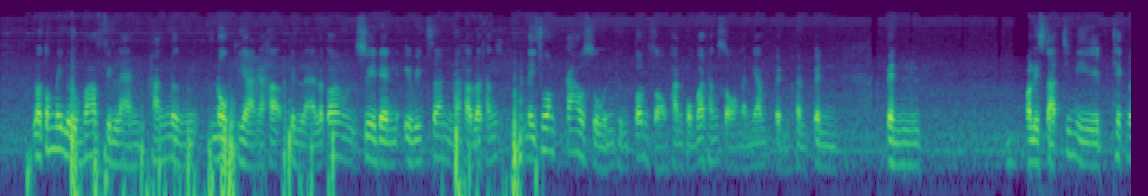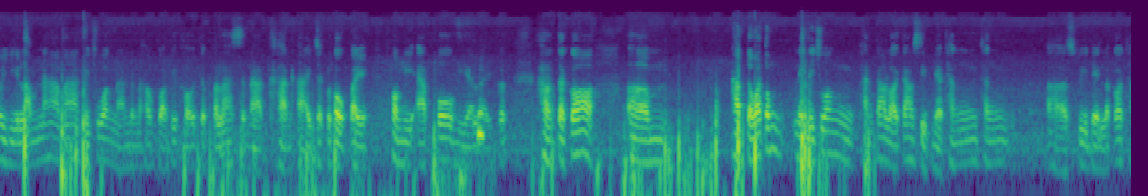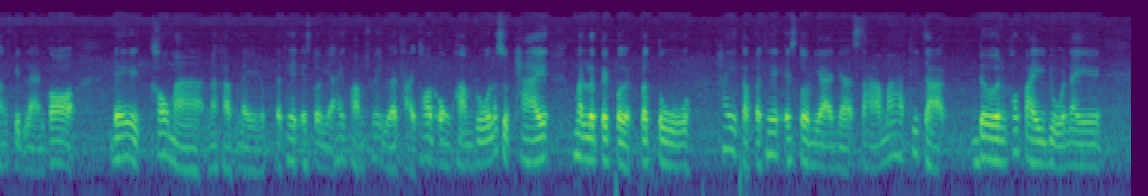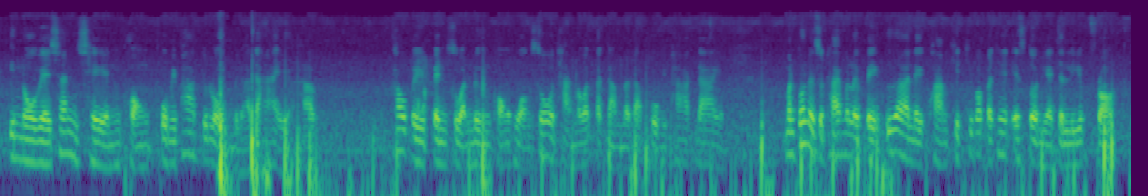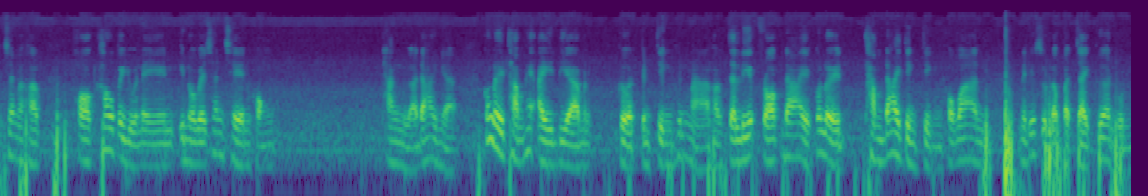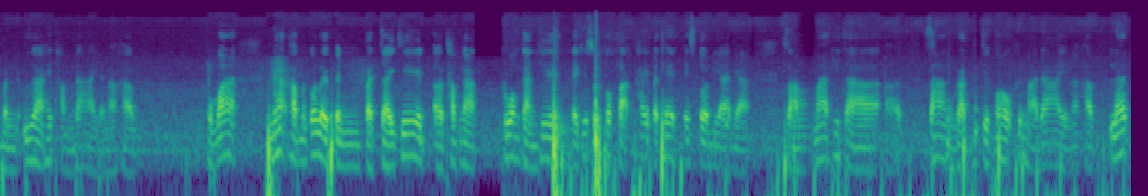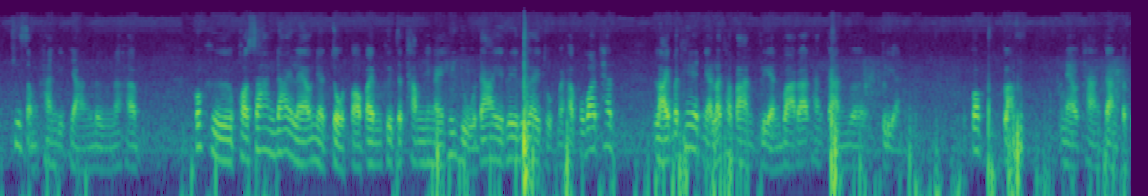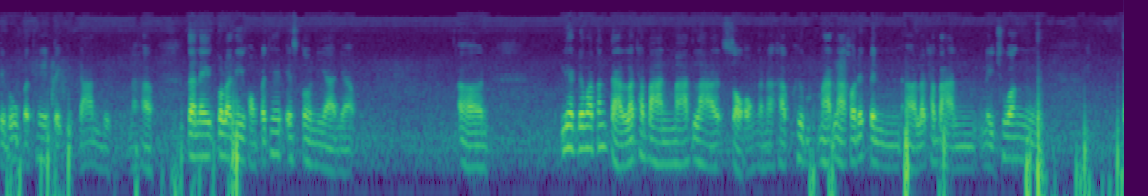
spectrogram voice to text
เราต้องไม่ลืมว่าฟินแลนด์ครั้งหนึ่งโนเกียนะครับฟินแลนด์แล้วก็สวีเดนอีริกสันนะครับแล้วทั้งในช่วง 90 ถึงต้น 2000 ผมว่าทั้งสองอันนี้เป็นเป็นเป็นบริษัทที่มีเทคโนโลยีล้ำหน้ามากในช่วงนั้นนะครับก่อนที่เขาจะประลาสนาขาดหายจากเราไปพอมี Apple มีอะไรก็แต่ก็ ครับแต่ว่าต้องในในช่วง 1990 เนี่ยทั้งทั้งสวีเดนแล้วก็ทั้งฟินแลนด์ก็ได้เข้ามานะครับในประเทศเอสโตเนียให้ความช่วยเหลือถ่ายทอดองค์ความรู้ และสุดท้ายมันเลยไปเปิดประตูให้กับประเทศเอสโตเนียเนี่ยสามารถที่จะเดินเข้าไปอยู่ใน innovation chain ของภูมิภาคยุโรปเหนือได้ครับ เข้าไปเป็นส่วนหนึ่งของห่วงโซ่ทางนวัตกรรมระดับภูมิภาคได้ มันก็เลยสุดท้ายมันเลยไปเอื้อในความคิดที่ว่าประเทศเอสโตเนียจะ leap frog ใช่ไหมครับ พอเข้าไปอยู่ใน innovation chain ของทางเหนือได้เนี่ย ก็เลยทำให้ไอเดียมันเกิดเป็นจริงขึ้นมาครับจะ leap frog ได้ก็เลยทำได้จริง ๆ เพราะว่าในที่สุดแล้วปัจจัยเกื้อหนุนมันเอื้อให้ทำได้นะครับ ผมว่าเนี้ยครับมันก็เลยเป็นปัจจัยที่ทำงานร่วมกันที่ในที่สุดก็ผลักให้ประเทศเอสโตเนียเนี่ยสามารถที่จะ สร้างรัฐดิจิทัลขึ้นมาได้นะครับ และที่สำคัญอีกอย่างหนึ่งนะครับ ก็คือพอสร้างได้แล้วเนี่ยโจทย์ต่อไปมันคือจะทำยังไงให้อยู่ได้เรื่อยๆ ถูกไหมครับ เพราะว่าถ้าหลายประเทศเนี่ยรัฐบาลเปลี่ยนวาระทางการเมืองเปลี่ยน ก็ปรับแนวทางการปฏิรูปประเทศไปอีกด้านหนึ่งนะครับ แต่ในกรณีของประเทศเอสโตเนียเนี่ยเรียกได้ว่าตั้งแต่รัฐบาลมาร์ตลาสองนะครับ คือมาร์ตลาเขาได้เป็นรัฐบาลในช่วง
